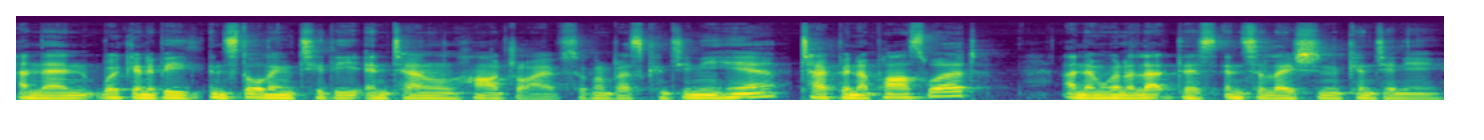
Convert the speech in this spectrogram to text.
and then we're going to be installing to the internal hard drive. So I'm going to press continue here, type in a password, and then we're going to let this installation continue.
